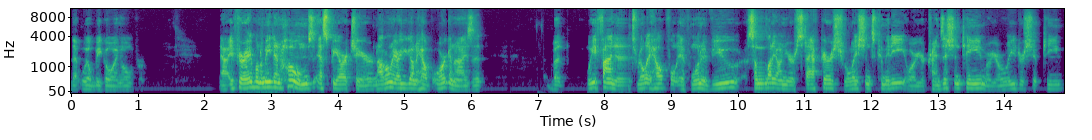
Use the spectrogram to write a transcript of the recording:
that we'll be going over. Now, if you're able to meet in homes, SPR chair, not only are you going to help organize it, but we find it's really helpful if one of you, somebody on your staff parish relations committee or your transition team or your leadership team,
